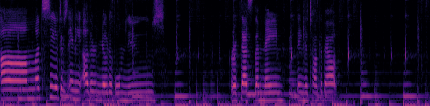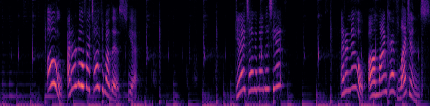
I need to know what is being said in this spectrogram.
Um, let's see if there's any other notable news, or if that's the main thing to talk about. Oh, I don't know if I talked about this yet. Did I talk about this yet? I don't know. Uh, Minecraft Legends,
